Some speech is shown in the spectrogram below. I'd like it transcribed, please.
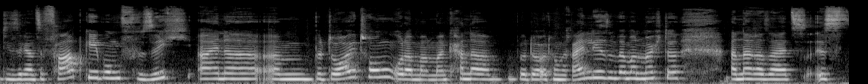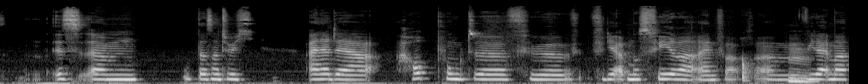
diese ganze Farbgebung für sich eine ähm, Bedeutung oder man, man kann da Bedeutung reinlesen, wenn man möchte. Andererseits ist, ist ähm, das natürlich einer der Hauptpunkte für, für die Atmosphäre einfach. Ähm, hm. Wieder immer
